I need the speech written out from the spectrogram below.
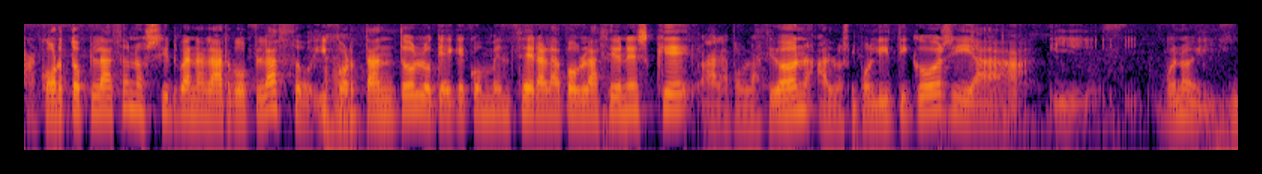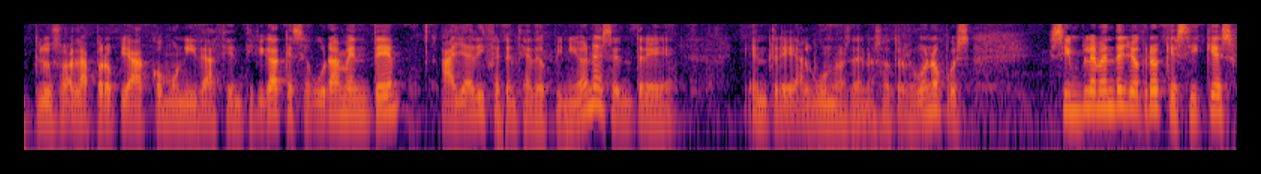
a corto plazo, nos sirvan a largo plazo. Y por tanto, lo que hay que convencer a la población es que, a la población, a los políticos y a. y- y, bueno, incluso a la propia comunidad científica, que seguramente haya diferencia de opiniones entre, entre algunos de nosotros. Bueno, pues simplemente yo creo que sí que es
